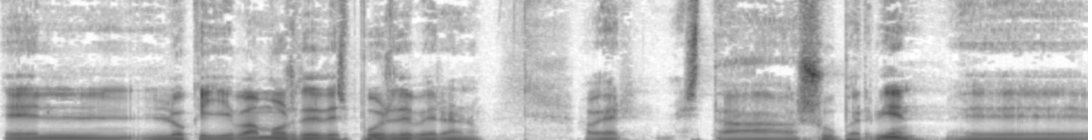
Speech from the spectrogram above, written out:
lo que llevamos de después de verano. A ver, está súper bien. Eh,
